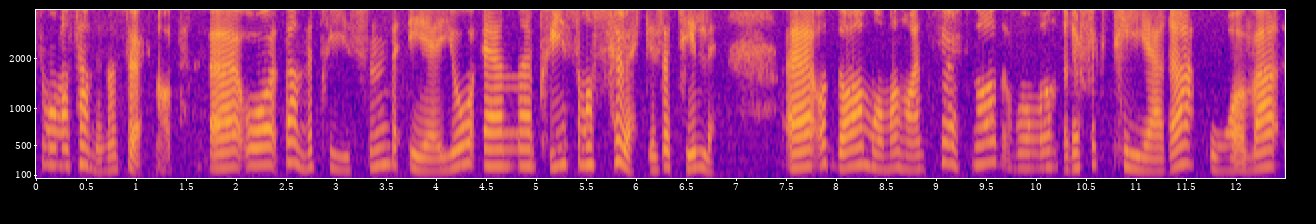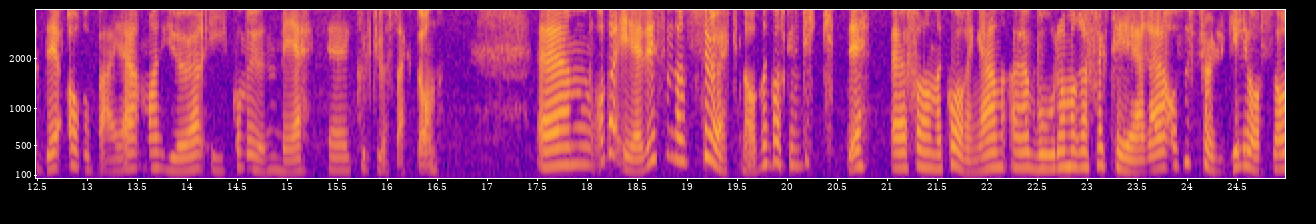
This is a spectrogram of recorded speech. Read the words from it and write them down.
så må man sende inn en søknad. Eh, og denne prisen det er jo en pris som man søker seg til. Eh, og da må man ha en søknad hvor man reflekterer over det arbeidet man gjør i kommunen med eh, kultursektoren. Og da er liksom den søknaden ganske viktig for denne kåringen. Eh, hvordan man reflekterer, og selvfølgelig også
